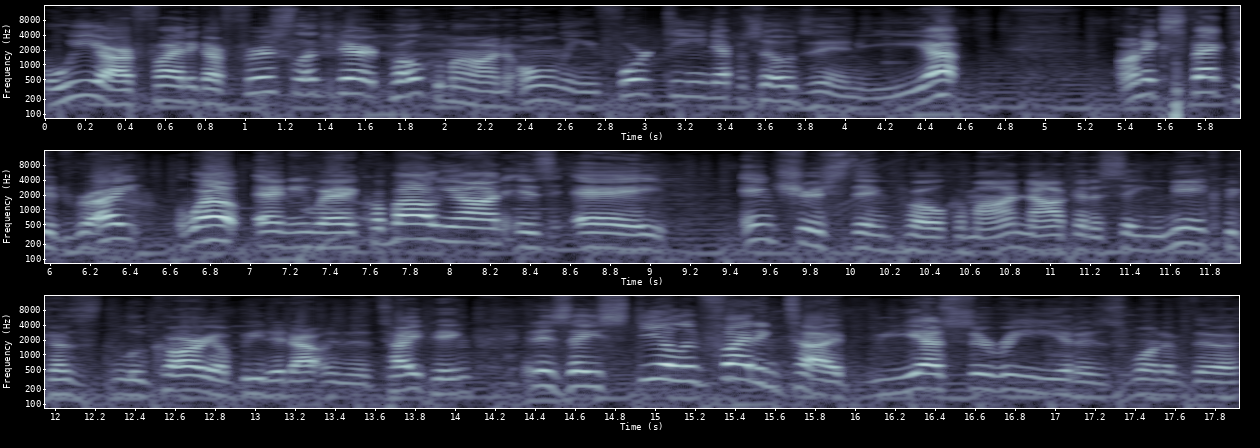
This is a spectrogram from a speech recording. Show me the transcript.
we are fighting our first legendary Pokemon, only 14 episodes in. Yep. Unexpected, right? Well, anyway, Cobalion is a interesting Pokemon. Not to say unique because Lucario beat it out in the typing. It is a Steel and Fighting type. Yes, siree. It is one of the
